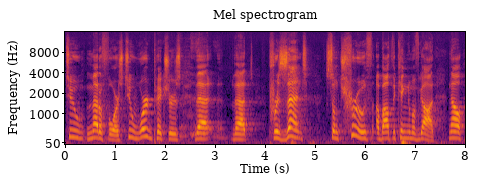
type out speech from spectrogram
two metaphors, two word pictures that, that present some truth about the kingdom of God. Now,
